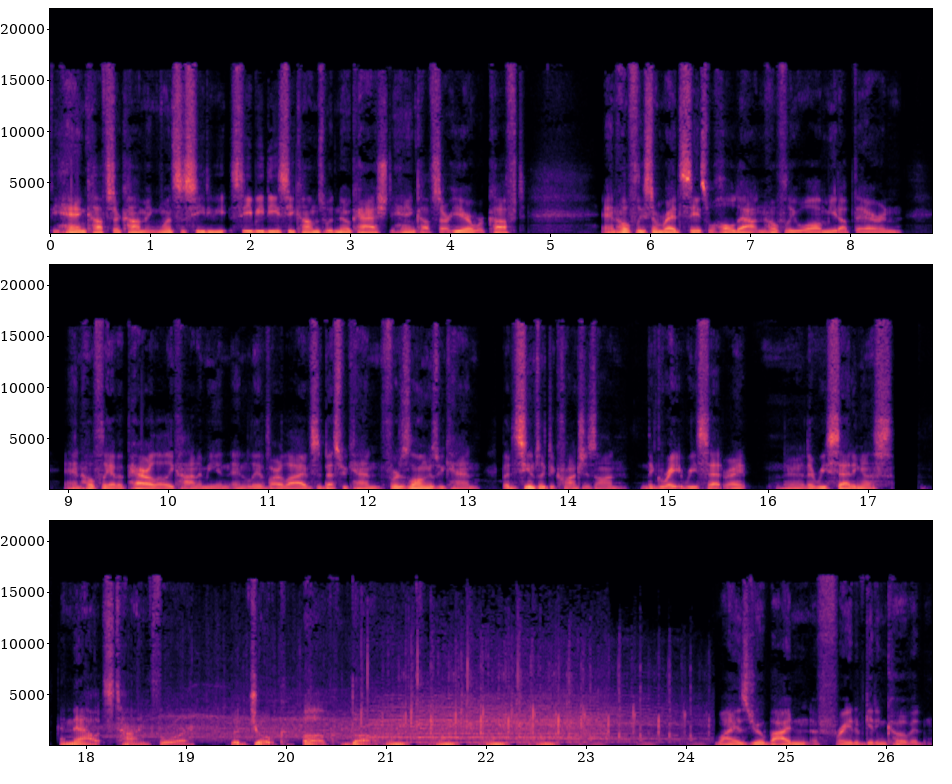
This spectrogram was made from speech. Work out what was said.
the handcuffs are coming. Once the CBDC comes with no cash, the handcuffs are here. We're cuffed. And hopefully some red states will hold out and hopefully we'll all meet up there and, and hopefully have a parallel economy and, and live our lives the best we can for as long as we can. But it seems like the crunch is on. The great reset, right? They're, they're resetting us. And now it's time for the joke of the week. Why is Joe Biden afraid of getting COVID?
